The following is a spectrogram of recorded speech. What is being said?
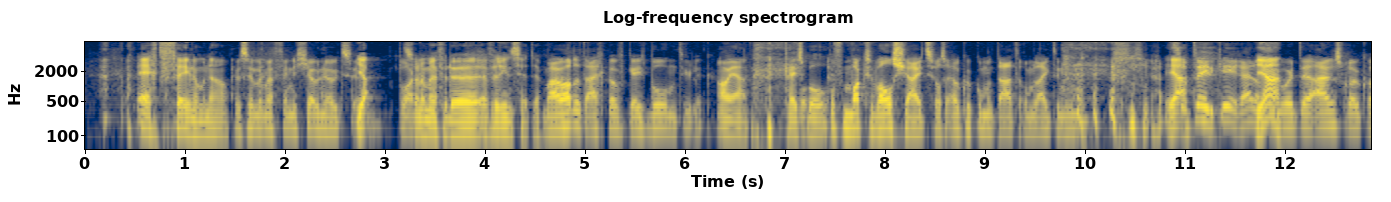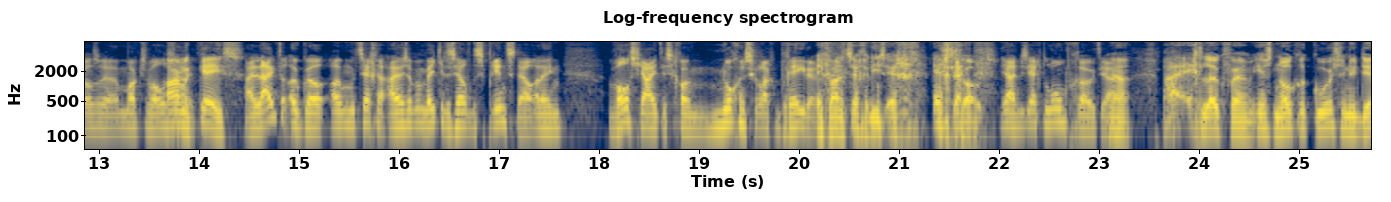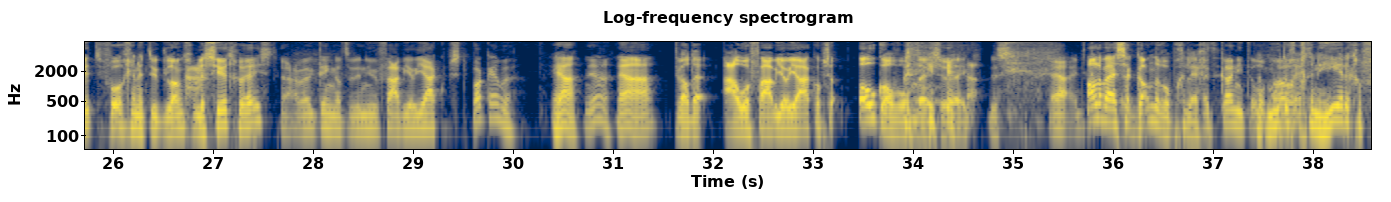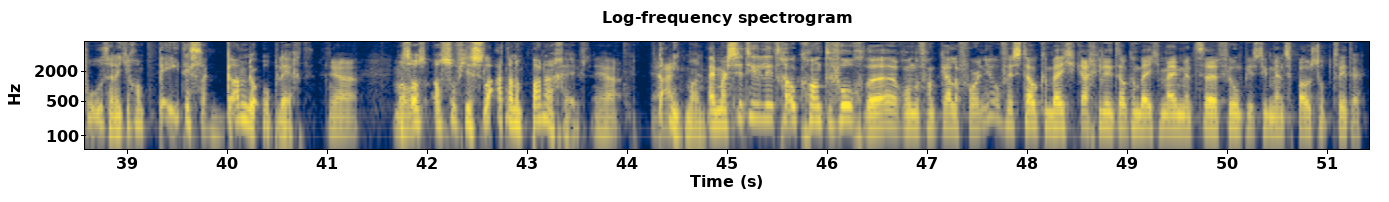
Echt fenomenaal. We zullen hem even in de show notes eh, Ja, plakken. Zullen we hem even, de, even erin zetten? Maar we hadden het eigenlijk over Kees Bol natuurlijk. Oh ja, Kees Bol. Of Max Walscheid, zoals elke commentator hem lijkt te noemen. ja, Het is Ja. de tweede keer hè, dat Ja. hij wordt eh, aangesproken als eh, Max Walscheid. Arme Kees. Hij lijkt er ook wel, oh, ik moet zeggen, hij heeft een beetje dezelfde sprintstijl. Alleen Walscheid is gewoon nog een slag breder. Ik wou net zeggen, die is echt, echt Ja. groot. Ja, die is echt lomp groot, ja. Ja. ja. Maar echt leuk voor hem. Eerst koers en nu dit. Vorig jaar natuurlijk lang geblesseerd geweest. maar ik denk dat we de nieuwe Fabio Jacobs te pakken hebben. Ja. Ja. Ja, terwijl de oude Fabio Jacobsen ook al won deze week. Dus ja het, allebei Sagan erop gelegd. het kan niet op. dat moet toch echt een heerlijk gevoel zijn dat je gewoon Peter Sagan erop legt. Ja. Maar Alsof, alsof je slaat aan een panna geeft. ja. Kan Ja, niet, man. Hey, maar zitten jullie het ook gewoon te volgen, de Ronde van Californië? Of is het ook een beetje, krijgen jullie het ook een beetje mee met eh, filmpjes die mensen posten op Twitter?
